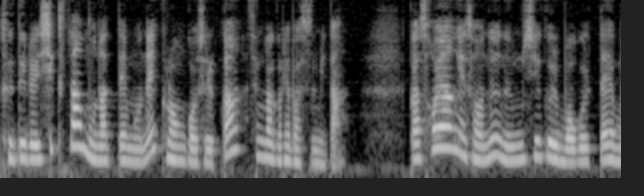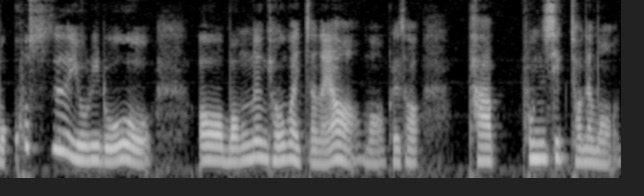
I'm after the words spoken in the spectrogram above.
그들의 식사 문화 때문에 그런 것일까 생각을 해봤습니다. 그러니까 서양에서는 음식을 먹을 때 뭐 코스 요리로 어, 먹는 경우가 있잖아요. 뭐 그래서 밥 본식 전에 뭐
